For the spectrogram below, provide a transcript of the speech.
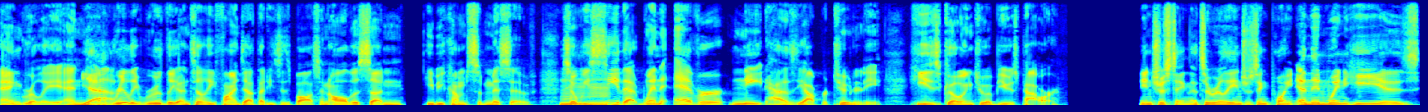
angrily and, Yeah. and really rudely until he finds out that he's his boss, and all of a sudden he becomes submissive. So we Mhm. see that whenever Nate has the opportunity, he's going to abuse power. Interesting. That's a really interesting point. And then when he is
